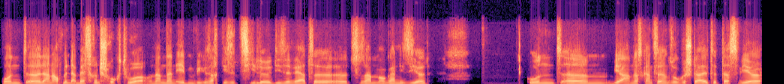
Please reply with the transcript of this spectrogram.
und äh, dann auch mit einer besseren Struktur und haben dann eben, wie gesagt, diese Ziele, diese Werte äh, zusammen organisiert und ähm, ja, haben das Ganze dann so gestaltet, dass wir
